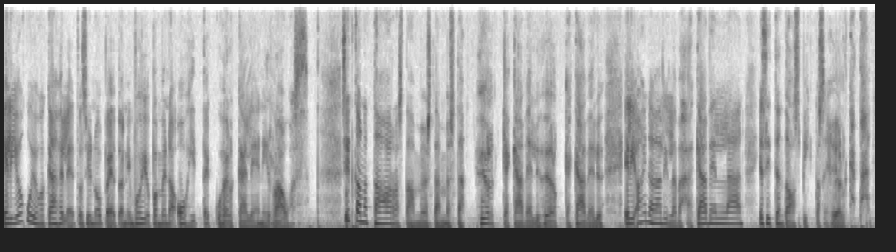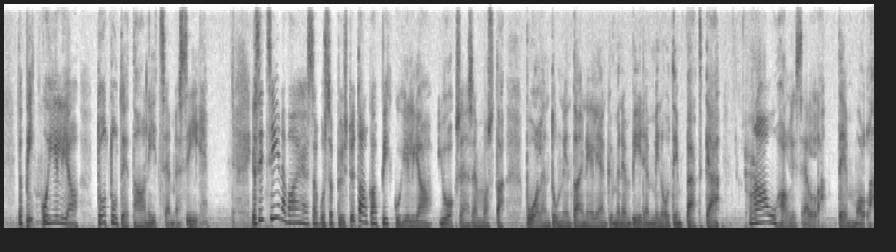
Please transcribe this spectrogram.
Eli joku, joka kävelee tosi nopeata, niin voi jopa mennä ohitte, kun hölkkäilee niin rauhassa. Sitten kannattaa harrastaa myös tämmöistä hölkkäkävely, hölkkäkävely. Eli aina välillä vähän kävellään ja sitten taas pikkasen hölkätään. Ja pikkuhiljaa totutetaan itsemme siihen. Ja sitten siinä vaiheessa, kun sä pystyt alkaa pikkuhiljaa juokseen semmoista puolen tunnin tai 45 minuutin pätkää rauhallisella temmolla,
